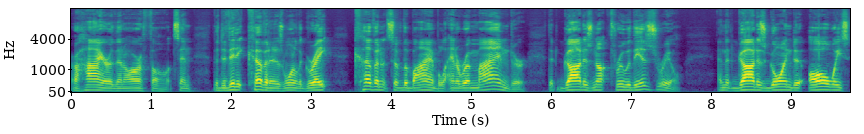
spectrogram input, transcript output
are higher than our thoughts. And the Davidic covenant is one of the great covenants of the Bible and a reminder that God is not through with Israel and that God is going to always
